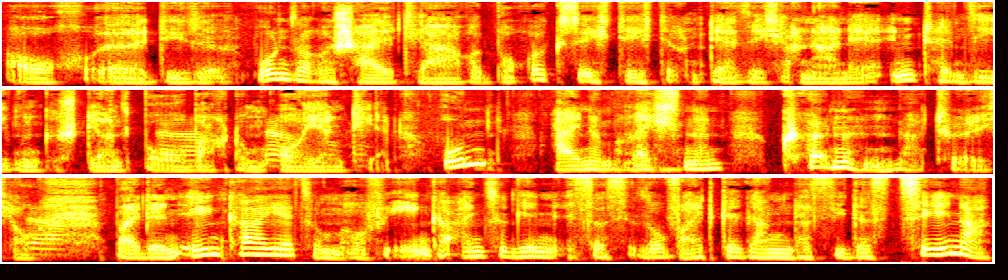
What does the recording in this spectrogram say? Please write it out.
auch äh, diese unsere Schaltjahre berücksichtigt und der sich an einer intensiven Gestirnsbeobachtung ja, ja. orientiert und einem rechnen können natürlich auch. Ja. Bei den Inka jetzt, um auf die Inka einzugehen, ist das so weit gegangen, dass sie das Zehner,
